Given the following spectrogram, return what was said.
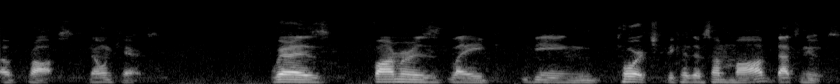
of crops. No one cares. Whereas farmers like being torched because of some mob, that's news.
